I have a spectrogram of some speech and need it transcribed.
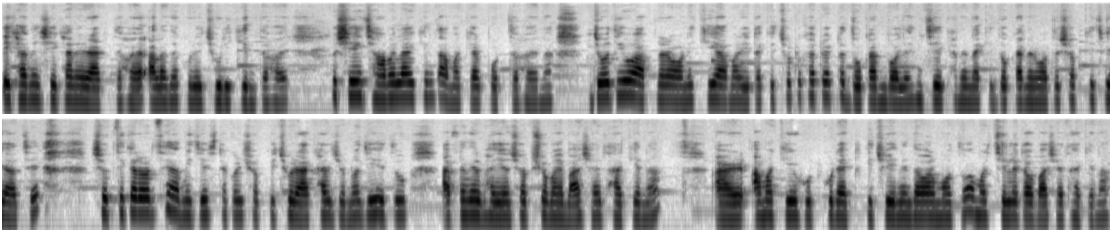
এখানে সেখানে রাখতে হয়, আলাদা করে ঝুড়ি কিনতে হয়। তো সেই ঝামেলায় কিন্তু আমাকে আর পড়তে হয় না। যদিও আপনারা অনেকেই আমার এটাকে ছোটোখাটো একটা দোকান বলেন যে এখানে নাকি দোকানের মতো সব কিছুই আছে। সত্যিকার অর্থে আমি চেষ্টা করি সব কিছু রাখার জন্য, যেহেতু আপনাদের ভাইয়া সব সময় বাসায় থাকে না। আর আমাকে হুট করে একটা কিছু এনে দেওয়ার মতো আমার ছেলেটাও বাসায় থাকে না।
